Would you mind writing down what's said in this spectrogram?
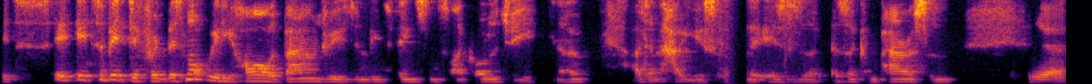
It's it, it's a bit different. There's not really hard boundaries in these things in psychology. You know, I don't know how useful it is as a, as a comparison. Yeah,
